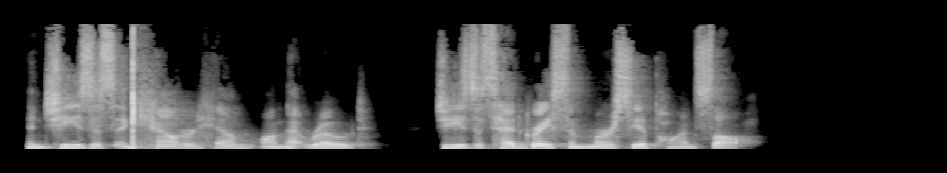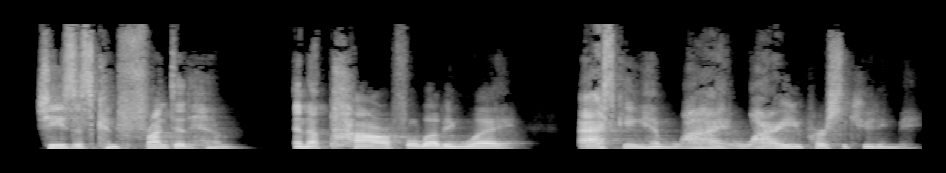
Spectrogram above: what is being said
And Jesus encountered him on that road Jesus had grace and mercy upon Saul. Jesus confronted him in a powerful, loving way, asking him, Why? Why are you persecuting me?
